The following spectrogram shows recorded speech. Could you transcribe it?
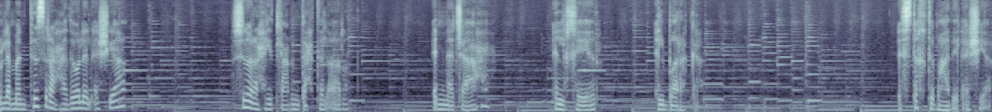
ولما تزرع هذول الأشياء شنو راح يطلع من تحت الأرض؟ النجاح الخير البركة. استخدم هذه الأشياء.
